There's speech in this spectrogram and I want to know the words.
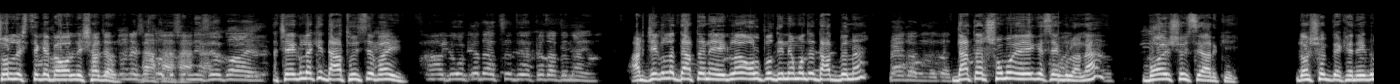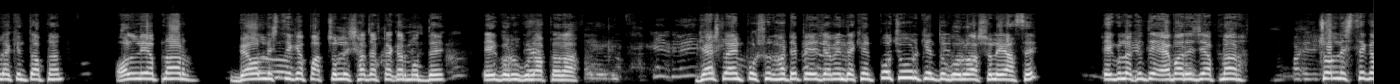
চল্লিশ থেকে বিয়াল্লিশ হাজার। আচ্ছা এগুলা কি দাঁত হয়েছে ভাই? আর নাই। আর যেগুলো দাঁতে নেই এগুলা অল্প দিনের মধ্যে দাঁতবে না? যাবে। দাঁতার সময় হয়ে গেছে এগুলা না? বয়স হয়েছে আর কি। দর্শক দেখেন এগুলা কিন্তু আপনার অনলি আপনার বেয়াল্লিশ থেকে পাঁচচল্লিশ হাজার টাকার মধ্যে এই গরুগুলো আপনারা গ্যাস লাইন পশুর হাটে পেয়ে যাবেন। দেখেন প্রচুর কিন্তু গরু আসলে আছে। এগুলো কিন্তু এভারেজে আপনার চল্লিশ থেকে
